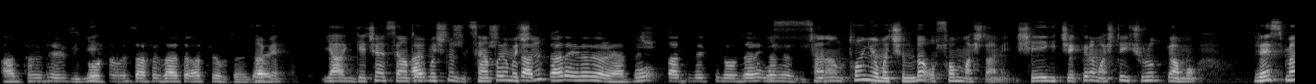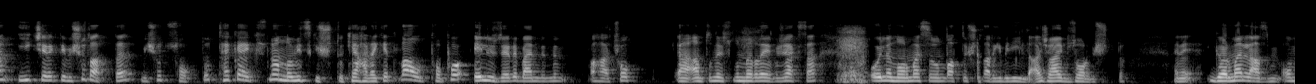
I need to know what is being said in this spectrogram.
Anthony Davis Ligi- orta mesafe zaten atıyor bu sene. Tabii. Ya geçen San Antonio maçının San Antonio atacağına inanıyorum yani. Dış saatte etkili olacağına inanıyorum. San Antonio maçında o son maçta hani şeye gidecekleri maçta hiç unutmuyorum o resmen ilk çeyrekte bir şut attı. Bir şut soktu. Tek ayak üstünden Nowitzki şutu ki hareketli al topu el üzeri ben dedim aha çok yani Anthony Davis bunları da yapacaksa öyle normal sezonda attığı şutlar gibi değildi. Acayip zor bir şuttu. Hani görmen lazım. O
